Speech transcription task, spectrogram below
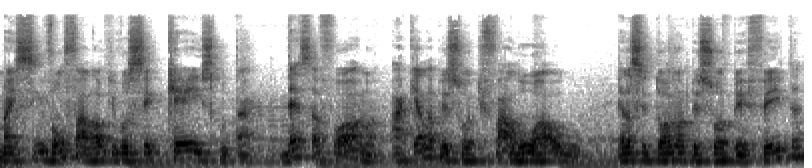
mas sim vão falar o que você quer escutar. Dessa forma, aquela pessoa que falou algo, ela se torna uma pessoa perfeita,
